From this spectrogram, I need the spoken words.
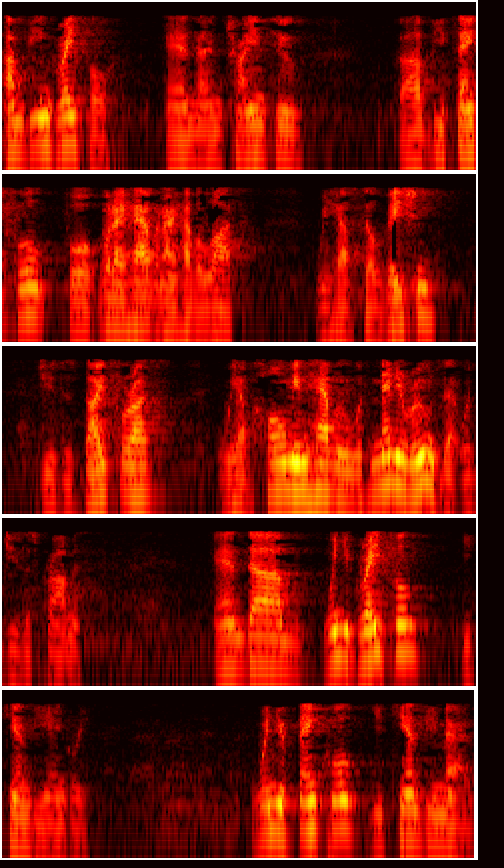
I'm being grateful, and I'm trying to uh, be thankful for what I have, and I have a lot. We have salvation, Jesus died for us. We have home in heaven with many rooms that what Jesus promised. And um, when you're grateful, you can't be angry. When you're thankful, you can't be mad.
